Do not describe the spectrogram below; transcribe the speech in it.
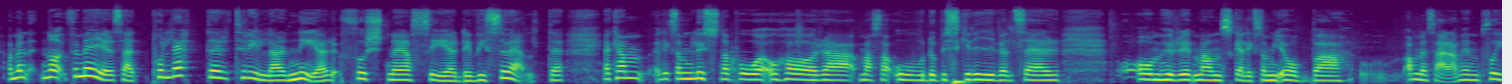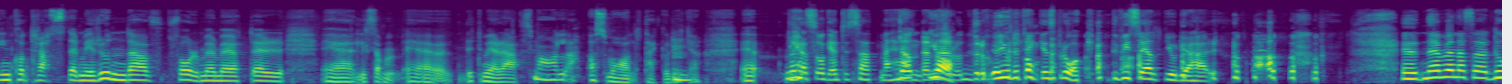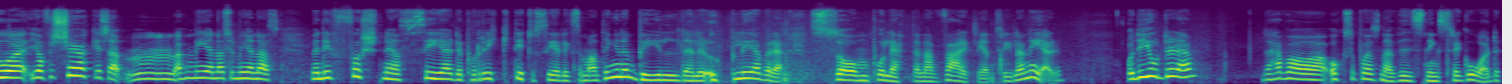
Ja, men, för mig är det så här, poletter trillar ner först när jag ser det visuellt. Jag kan liksom lyssna på och höra massa ord och beskrivelser. om hur man ska liksom jobba, ja, men så här, men få in kontraster med runda former möter eh, liksom, eh, lite mera Smala. Ja, smal, tack Ulrika. Eh, Men, jag såg att du satt med Ja, händerna ja, här och drog jag gjorde teckenspråk. Visuellt gjorde jag här. Eh, Nej men alltså då, jag försöker så här, mm, menas och menas. Men det är först när jag ser det på riktigt och ser liksom antingen en bild eller upplever det som poletterna verkligen trillar ner. Och det gjorde det. Det här var också på en sån här visningsträdgård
